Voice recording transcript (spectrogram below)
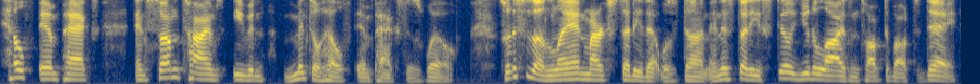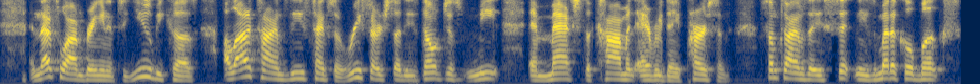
health impacts, and sometimes even mental health impacts as well. So this is a landmark study that was done, and this study is still utilized and talked about today. And that's why I'm bringing it to you because a lot of times these types of research studies don't just meet and match the common everyday person. Sometimes they sit in these medical books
